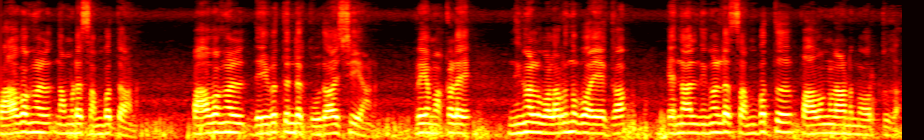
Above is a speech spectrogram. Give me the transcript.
പാവങ്ങൾ നമ്മുടെ സമ്പത്താണ്. പാവങ്ങൾ ദൈവത്തിന്റെ കൂതാശയാണ്. പ്രിയ മക്കളെ നിങ്ങൾ വളർന്നു പോയേക്കാം. എന്നാൽ നിങ്ങളുടെ സമ്പത്ത് പാവങ്ങളാണെന്ന് ഓർക്കുക.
